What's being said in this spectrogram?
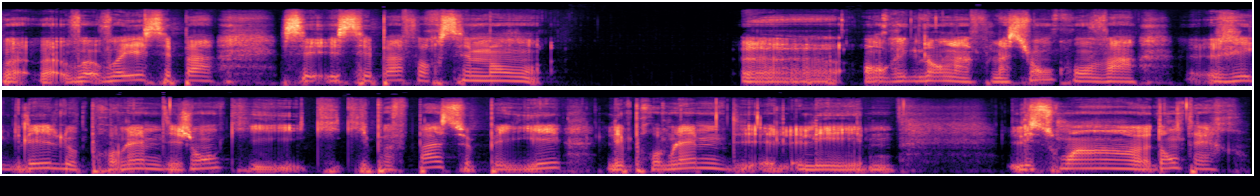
Vous voyez, c'est pas c'est pas forcément euh, en réglant l'inflation qu'on va régler le problème des gens qui, qui, qui peuvent pas se payer les problèmes les les soins dentaires.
